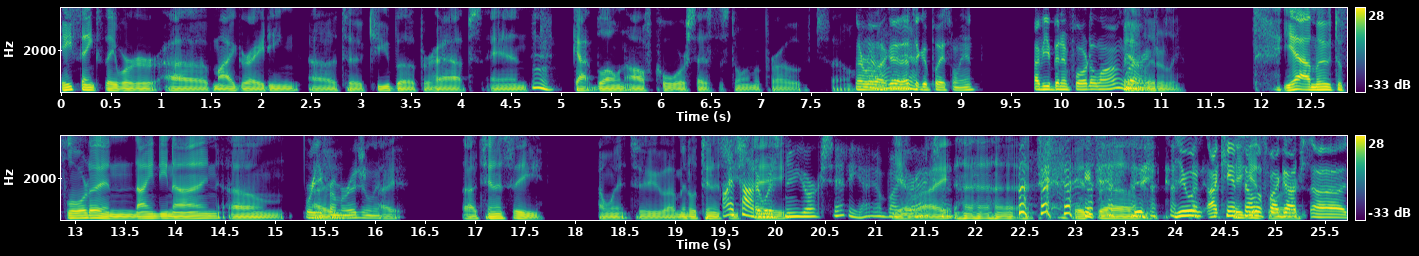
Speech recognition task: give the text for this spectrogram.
he thinks they were uh, migrating uh, to Cuba, perhaps, and Hmm. got blown off course as the storm approached. So They were Oh, like, "Oh, that's a good place to land." Have you been in Florida long? yeah, or literally. Yeah, I moved to Florida in '99. Um, Where are you I- from originally? I, uh, Tennessee. I went to uh, Middle Tennessee. I thought it was New York City by yeah, your right. it's um, you and I can't tell gets if I got uh,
